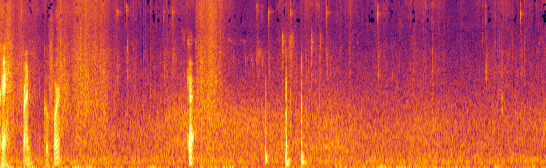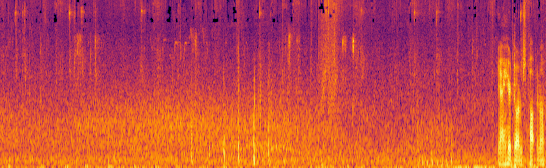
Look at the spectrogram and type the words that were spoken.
Okay, friend, go for it. Okay. Yeah, I hear dorms popping off.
